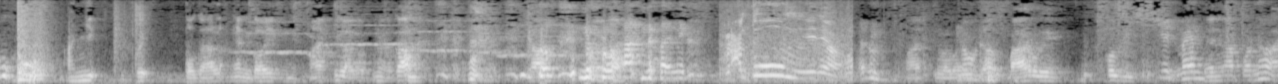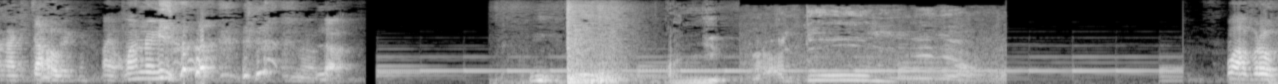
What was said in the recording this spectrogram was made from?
Uh, Anjir, woi, kok galak kan kau yang mati lah kau. Nah, kau. Kau. no, mana ini? Berantem gini Aduh, Mati lah No, kau. Baru ya. Holy shit, man. Dan ngapa No, kacau. Ayo, mana itu? No. Wah bro,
